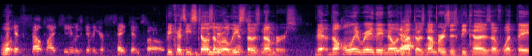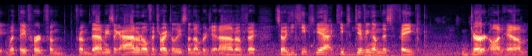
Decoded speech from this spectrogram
Well- like it felt like he was giving her fake info. Because he still hasn't released those numbers. The, the only way they know Yeah. about those numbers is because of what they what they've heard from from them. He's like, I don't know if it's right to release the numbers yet. I don't know if it's right. So he keeps yeah keeps giving them this fake dirt on him,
